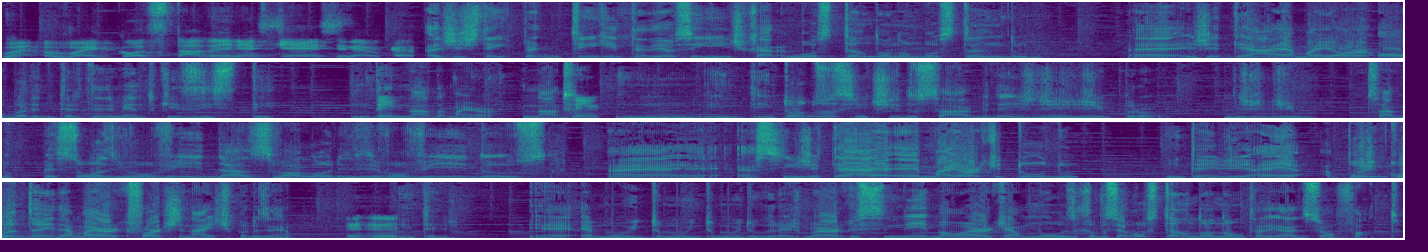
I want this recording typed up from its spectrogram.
Vai, vai encostar no NSS, né, o cara? A gente tem que, tem que entender o seguinte, cara. Gostando ou não gostando, é, GTA é a maior obra de entretenimento que existe. Não tem Sim. nada maior. Nada. Sim. Em, em todos os sentidos, sabe? Desde de, pro- de, de, sabe, pessoas envolvidas, valores envolvidos. É, assim, GTA é maior que tudo. Entende? É, por enquanto ainda é maior que Fortnite, por exemplo. Uhum. Entende? É, é muito, muito, muito grande. Maior que o cinema, maior que a música. Você gostando ou não, tá ligado? Isso é um fato.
